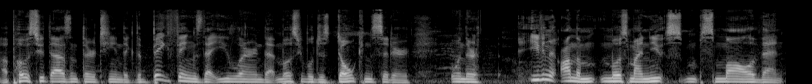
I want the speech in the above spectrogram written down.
uh, post 2013? Like the big things that you learned that most people just don't consider when they're even on the most minute, small event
